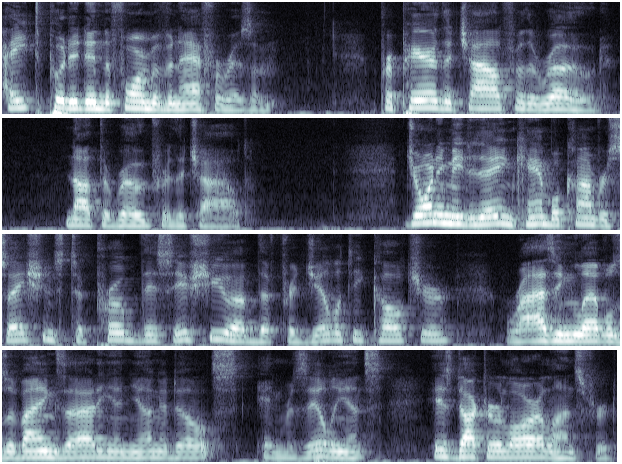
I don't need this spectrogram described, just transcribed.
Haidt put it in the form of an aphorism Prepare the child for the road, not the road for the child. Joining me today in Campbell Conversations to probe this issue of the fragility culture, rising levels of anxiety in young adults, and resilience is Dr. Laura Lunsford.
